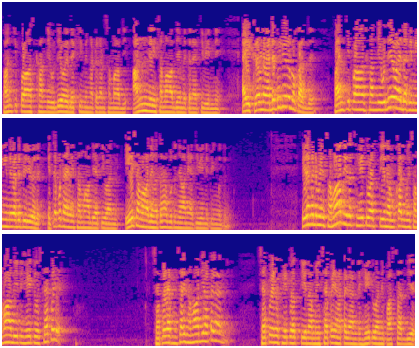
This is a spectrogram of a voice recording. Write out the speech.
පංචපාස්කන්ධයේ උදේවය දැකීමෙන් හටගන්න සමාධිය. අන්නේ සමාධිය මෙතන ඇති වෙන්නේ. ඇයි කරන වැඩපිළිවෙල මොකද්ද? පංචපාස්කන්ධයේ උදේවය දැකීමෙන් ඉන්න වැඩපිළිවෙල. එතකොටයි මේ සමාධිය ඇතිවන්නේ. ඒ සමාධියම තමයි බුදු ඥානය ඇති වෙන්නේ පින්වතුනි. ඊළඟට මේ සමාධියට හේතුවක් තියෙනවා. මොකද්ද මේ සමාධියට හේතුව සැපය? සැපයක් නිසායි සමාධිය හටගන්නේ. සැපයට හේතුවක් තියෙනවා මේ සැපේ හටගන්න හේතුවන්නේ පස්සද්ධිය.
